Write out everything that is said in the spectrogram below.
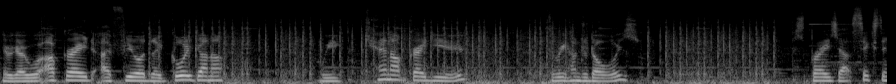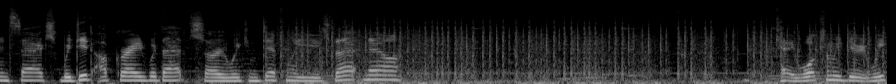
Here we go, we'll upgrade few of the glue gunner. We can upgrade you. $300. sprays out 16 stacks. We did upgrade with that, so we can definitely use that now. Okay, what can we do? We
